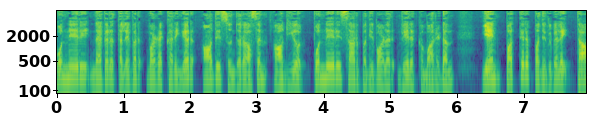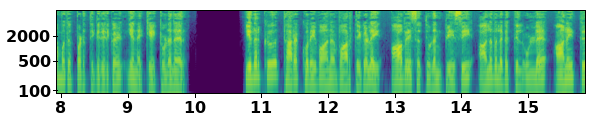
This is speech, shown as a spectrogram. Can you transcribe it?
பொன்னேரி நகர தலைவர் வழக்கறிஞர் ஆதி சுந்தராசன் ஆகியோர் பொன்னேரி சார்பதிவாளர் வீரக்குமாரிடம் ஏன் பத்திரப்பதிவுகளை தாமதப்படுத்துகிறீர்கள் என கேட்டுள்ளனர். இதற்கு தரக்குறைவான வார்த்தைகளை ஆவேசத்துடன் பேசி அலுவலகத்தில் உள்ள அனைத்து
